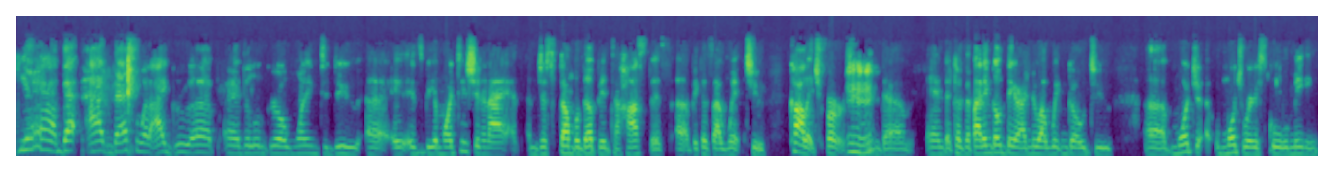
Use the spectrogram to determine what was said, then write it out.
Yeah, that I that's what I grew up as a little girl wanting to do uh, is be a mortician, and I just stumbled up into hospice uh, because I went to college 1st Mhm. and um, and because if I didn't go there, I knew I wouldn't go to uh, mortu- mortuary school. Meaning,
